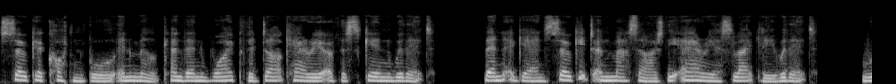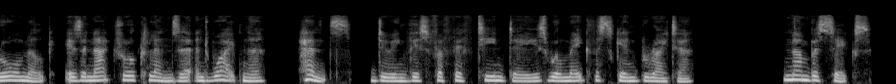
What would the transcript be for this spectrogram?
Soak a cotton ball in milk and then wipe the dark area of the skin with it. Then again soak it and massage the area slightly with it. Raw milk is a natural cleanser and whitener, hence, doing this for 15 days will make the skin brighter. Number 6.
